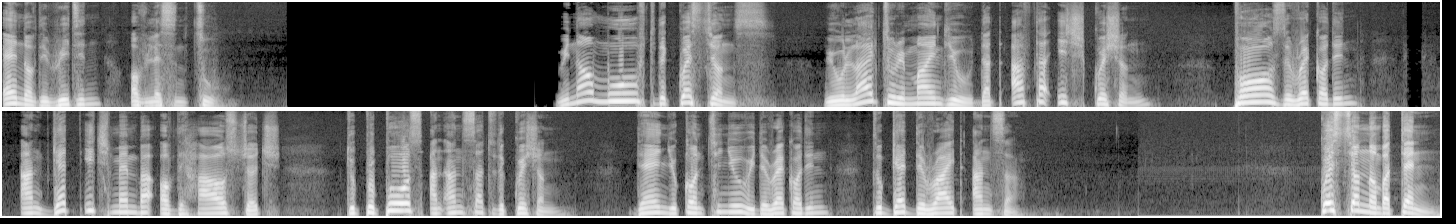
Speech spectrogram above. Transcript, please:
End of the reading of lesson 2. We now move to the questions. We would like to remind you that after each question, pause the recording and get each member of the house church to propose an answer to the question. Then you continue with the recording to get the right answer. Question number 10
